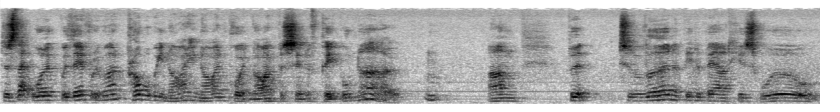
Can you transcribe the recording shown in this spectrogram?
does that work with everyone? Probably 99.9% of people no. Mm. Um, but to learn a bit about his world,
